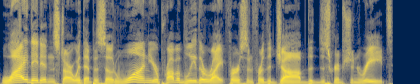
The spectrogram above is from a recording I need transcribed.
why they didn't start with episode 1 you're probably the right person for the job the description reads.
